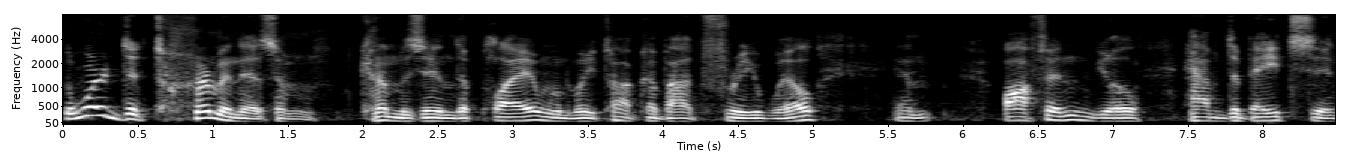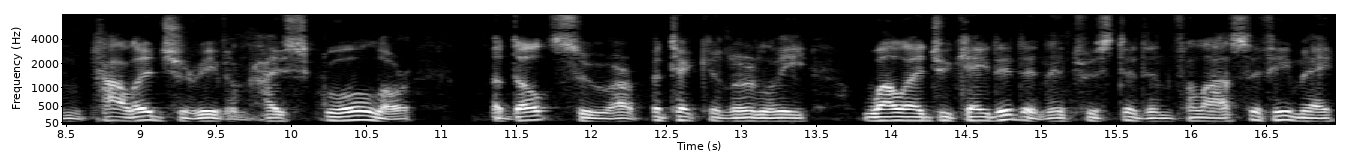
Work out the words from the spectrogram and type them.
The word determinism comes into play when we talk about free will, and often you'll have debates in college or even high school, or adults who are particularly well educated and interested in philosophy may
